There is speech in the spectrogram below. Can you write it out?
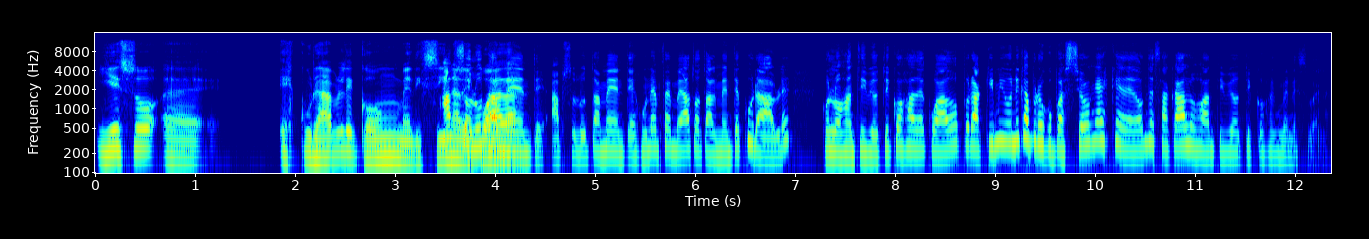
Y eso eh, es curable con medicina adecuada. Absolutamente, absolutamente. Es una enfermedad totalmente curable con los antibióticos adecuados, pero aquí mi única preocupación es que de dónde sacar los antibióticos en Venezuela.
